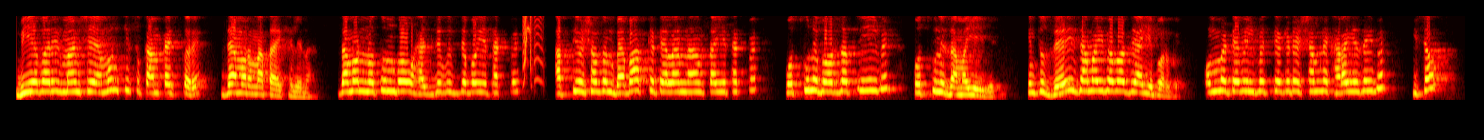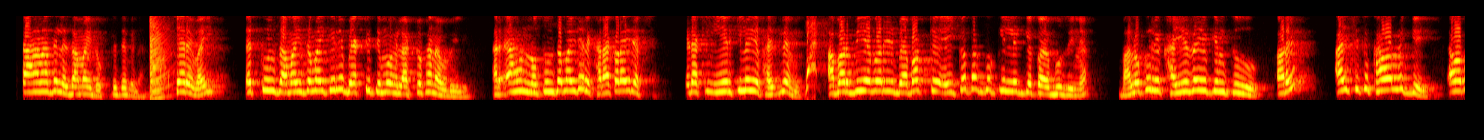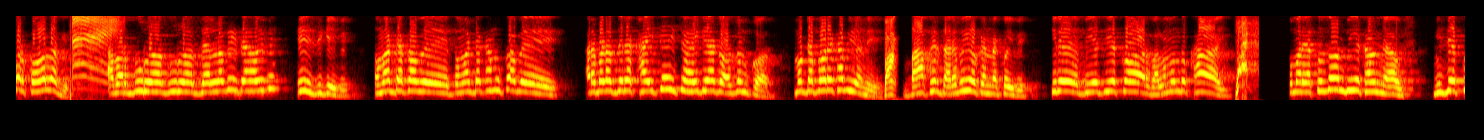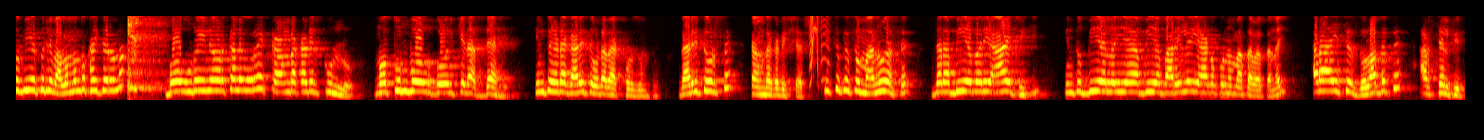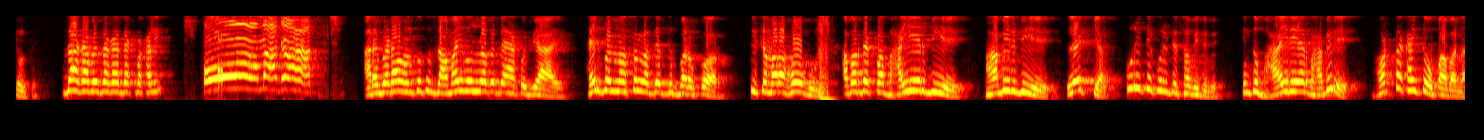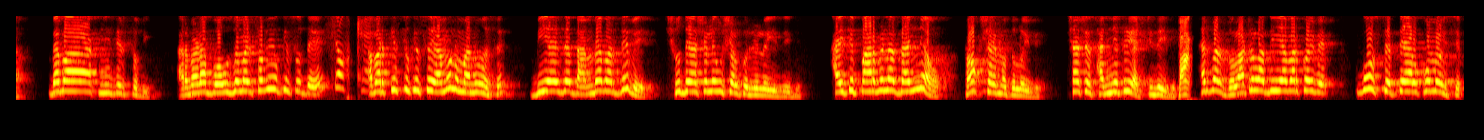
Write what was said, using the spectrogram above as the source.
বিয়ে বাড়ির মানুষে এমন কিছু কাম কাজ করে যে আমার মাথায় খেলে না। যেমন নতুন বউ হাজ্যে গুজ্জে বইয়ে থাকবে, আত্মীয় স্বজন ব্যবাককে টেলার নাম চাইয়ে থাকবে, কতকুনে বরযাত্রী আইবে, কতকুনে জামাই আইবে। কিন্তু যেই জামাই বাবা যে আইয়ে পড়বে অম্মে টেবিল প্রত্যেকের সামনে খাড়াইয়ে যাইবে কিসাও টাহানা দিলে জামাই ঢুকতে দেবে না। কে ভাই এতক্ষণ জামাই জামাই করে ব্যাগটিতে মহিলা টোফানা উড়াইলি, আর এখন নতুন জামাই জামাইটারে খাড়া করাই রাখছে। এটা কি ইয়ের কি লইয়ে ফাইজলাম? আবার বিয়ে বাড়ির ব্যাপককে এই কথা কি লেগে কয় বুঝি না। ভালো করে খাইয়ে যাইও কিন্তু। আরে আইসি তো খাওয়ার লাগেই আবার কওয়া লাগে। আবার বুড়া গুড়া জেল লাগেই দেখা হইবে হেই জিগাইবে। তোমার ডাকাবে তোমার ডাকা মুকাবে। আরে বেটা যেটা খাইতে আইছো সেইটা আগে হজম কর। মোটা পরে খাবি নে। বাপের দাঁড়ে বইও কেন না কইবে কিরে বিয়ে টিয়ে কর ভালো মন্দ খাই। তোমার এতজন বিয়ে খাওন না আউস নিজে একটু বিয়ে করে ভালো মন্দ খাইতে পারো না? বউ উড়াই নেওয়ার কালে ওরে কান্দা কাটির কুললো। নতুন বউর গৌর কেডা দেহে। কিন্তু এটা গাড়িতে ওঠার আগ পর্যন্ত। গাড়িতে উঠছে, কান্দা কাটি শেষ। কিছু কিছু মানুষ আছে, যারা বিয়ে বাড়ি আয় ঠিকই, কিন্তু বিয়ে লইয়া, বিয়ে বাড়ি লইয়া আগে কোনো মাথা ব্যথা নাই। আর আইসে জোলা দিতে আর সেলফি তুলতে। জাগাবে জাগায় দেখবা খালি ও! আরে বেড়া, অন্তত জামাই বলল দেখা করি আয়। হের হেরপর নসল্লা যে দুর্বার কর। পিছে মারা হগুন আবার দেখবা ভাইয়ের বিয়ে ভাবির বিয়ে লেখিয়া কুড়িতে কুড়িতে ছবি দেবে। কিন্তু ভাই রে আর ভাবি রে ভর্তা খাইতেও পাবা না। বেবাক নিজের ছবি। আর বেড়া বউ জমার ছবিও কিছু দে। আবার কিছু কিছু এমন মানুষ আছে বিয়ে যে দান ব্যবহার দেবে সুদে আসলে উসল করে লইয়ে যাইবে। খাইতে পারবে না জানিয়াও ঠকসাই মতো লইবে। শেষে ছানিয়ে তুই আটটি যাইবে। এরপর জোলা টোলা দিয়ে আবার কইবে গোস্তে তেল কমাইছে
